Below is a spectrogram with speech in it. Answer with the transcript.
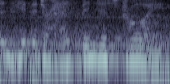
Team's inhibitor has been destroyed.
